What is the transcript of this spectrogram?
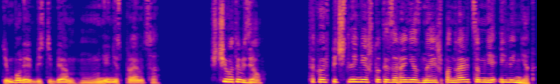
Тем более без тебя мне не справиться». «С чего ты взял? Такое впечатление, что ты заранее знаешь, понравится мне или нет».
